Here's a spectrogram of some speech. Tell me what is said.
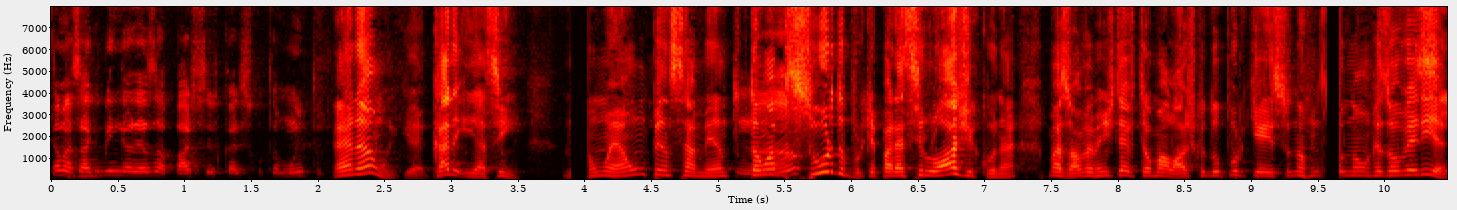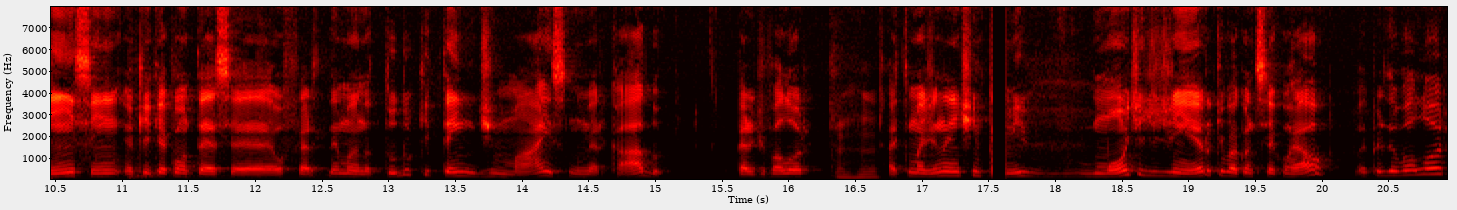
Não, mas sabe que brincadeiras à parte, você cara escuta muito. É, não. é, Cara, e assim, não é um pensamento tão Não. absurdo, porque parece lógico, né? Mas obviamente deve ter uma lógica do porquê isso não, não resolveria. Sim, sim. O que que acontece? É oferta e demanda. Tudo que tem demais no mercado perde valor. Uhum. Aí tu imagina a gente imprimir um monte de dinheiro, o que vai acontecer com o real? Vai perder o valor.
